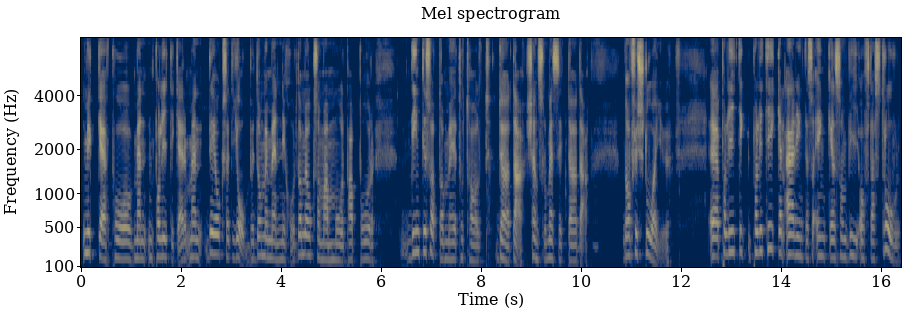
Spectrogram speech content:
mycket på men, politiker men det är också ett jobb. De är människor. De är också mammor, pappor. Det är inte så att de är totalt döda, känslomässigt döda. De förstår ju. Eh, politik, politiken är inte så enkel som vi oftast tror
